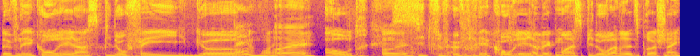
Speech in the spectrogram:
de venir courir en speedo, fille, gars, Ben, ouais. Ouais. autre, Ouais. si tu veux venir courir avec moi en speedo vendredi prochain,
